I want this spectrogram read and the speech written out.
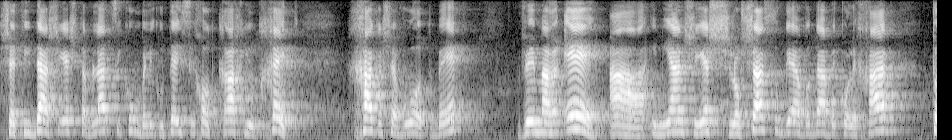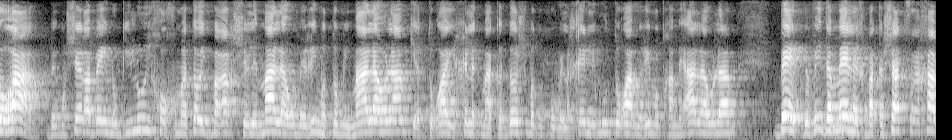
שתדע שיש טבלת סיכום בליקוטי שיחות כרך י"ח חג השבועות ב' ומראה העניין שיש שלושה סוגי עבודה בכל אחד תורה במשה רבינו גילוי חוכמתו יתברך שלמעלה הוא מרים אותו ממעל העולם כי התורה היא חלק מהקדוש ברוך הוא ולכן לימוד תורה מרים אותך מעל העולם. ב' דוד המלך בקשת צרכיו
